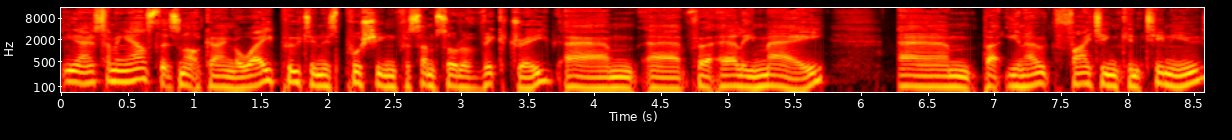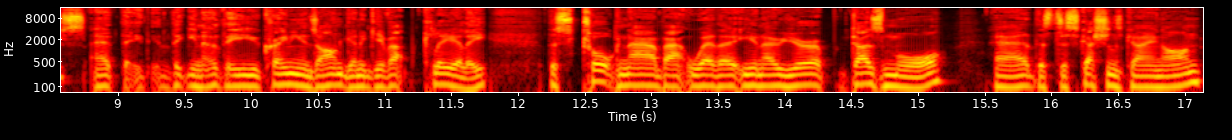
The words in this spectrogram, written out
You know, something else that's not going away. Putin is pushing for some sort of victory um, uh, for early May. Um, but you know, fighting continues. Uh, the, the, you know, the Ukrainians aren't going to give up. Clearly, there's talk now about whether you know Europe does more uh, there's discussions going on,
